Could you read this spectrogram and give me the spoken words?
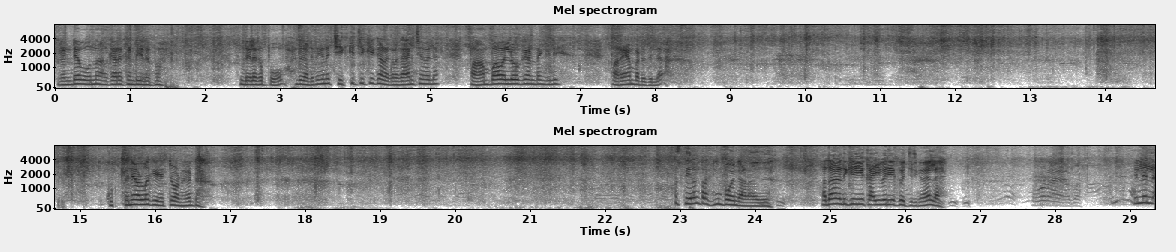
ഫ്രണ്ടേ പോകുന്ന ആൾക്കാരൊക്കെ ഉണ്ട് ചിലപ്പം എന്തെങ്കിലുമൊക്കെ പോകും ഇത് കണ്ടിട്ട് ഇങ്ങനെ ചിക്കി ചിക്കി കിടക്കണം. കാരണം വെച്ചാൽ വല്ല പാമ്പാ വല്ലതും ഉണ്ടെങ്കിൽ പറയാൻ പറ്റത്തില്ല. കുത്തനെയുള്ള കയറ്റമാണ് കേട്ടോ. സ്ഥിരം ട്രക്കിംഗ് ആണോ ഇത്? അതാണ് എനിക്ക് ഈ കൈവരിയൊക്കെ വെച്ചിരിക്കുന്നത് അല്ലേ? ഇല്ലില്ല.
